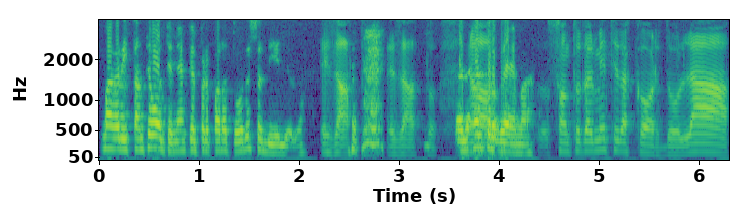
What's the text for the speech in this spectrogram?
magari tante volte neanche il preparatore sa dirglielo. Esatto, esatto. è no, il problema. Sono totalmente d'accordo. La...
